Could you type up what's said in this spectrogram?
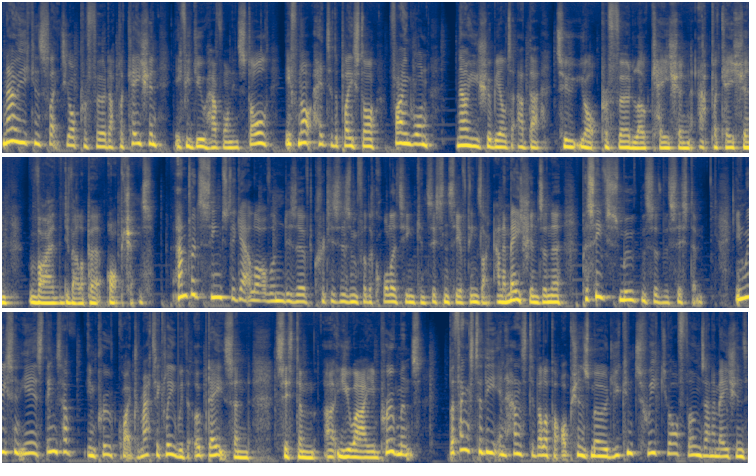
Now you can select your preferred application if you do have one installed. If not, head to the Play Store, find one. Now you should be able to add that to your preferred location application via the developer options. Android seems to get a lot of undeserved criticism for the quality and consistency of things like animations and the perceived smoothness of the system. In recent years, things have improved quite dramatically with updates and system uh, UI improvements, but thanks to the enhanced developer options mode, you can tweak your phone's animations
